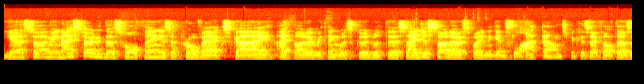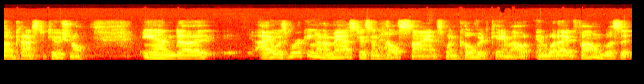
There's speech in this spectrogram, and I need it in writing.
Yeah, so I mean, I started this whole thing as a pro vax guy. I thought everything was good with this. I just thought I was fighting against lockdowns because I felt that was unconstitutional. And uh, I was working on a master's in health science when COVID came out. And what I had found was that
